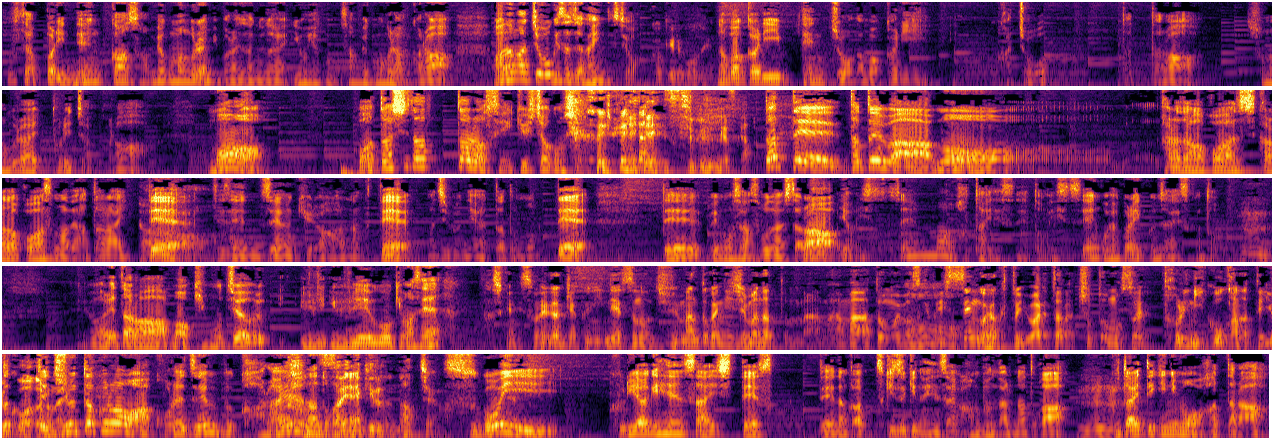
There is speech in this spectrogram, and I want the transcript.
そうするとやっぱり年間300万ぐらい未払い残業代400、300万ぐらいあるから、あながち大げさじゃないんですよ。かける5年。名ばかり店長、名ばかり課長だったら、そのぐらい取れちゃうから、まあ、私だったら請求しちゃうかもしれないね。するんですか？だって、例えば、もう、体が壊し、体を壊すまで働いてで、全然給料上がらなくて、まあ自分でやったと思って、で、弁護士さん相談したら、いや、1000万は高いですね、と。1500くらいいくんじゃないですか、と。うん。言われたら、まあ気持ちは揺れ動きません？確かにそれが逆にね、その10万とか20万だと、まあまあまあと思いますけど、うん1500と言われたら、ちょっともうそれ取りに行こうかなってよくわからない。だって住宅ローン、あ、これ全部払えるなとかね。できるようになっちゃいます。すごい、繰り上げ返済して、すで、なんか月々の返済が半分になるなとか、うん具体的にもう分かったら、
